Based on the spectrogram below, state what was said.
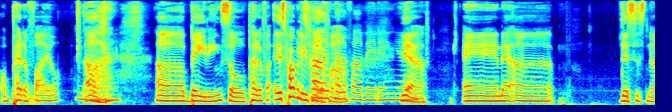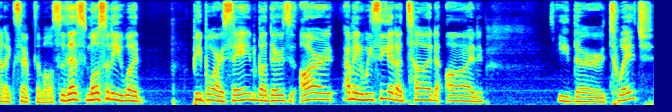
or pedophile. Uh, uh, baiting. So pedophile. It's probably It's probably pedophile. pedophile baiting. Yeah. Yeah. And uh, this is not acceptable. So that's mostly what people are saying. But there's are I mean we see it a ton on either Twitch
